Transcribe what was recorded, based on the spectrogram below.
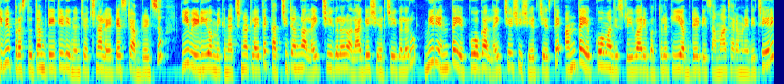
ఇవి ప్రస్తుతం టీటీడీ నుంచి వచ్చిన లేటెస్ట్ అప్డేట్స్. ఈ వీడియో మీకు నచ్చినట్లయితే ఖచ్చితంగా లైక్ చేయగలరు అలాగే షేర్ చేయగలరు. మీరు ఎంత ఎక్కువగా లైక్ చేసి షేర్ చేస్తే అంత ఎక్కువ మంది శ్రీవారి భక్తులకి ఈ అప్డేట్ ఈ సమాచారం అనేది చేరి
